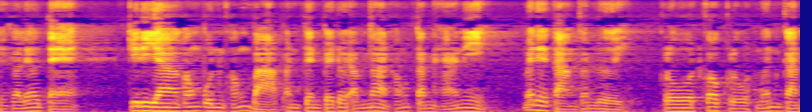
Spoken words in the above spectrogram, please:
ๆ ก็แล้วแต่ กิริยาของบุญของบาปอันเป็นไปด้วยอำนาจของตัณหานี่ไม่ได้ต่างกันเลย โกรธก็โกรธเหมือนกัน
